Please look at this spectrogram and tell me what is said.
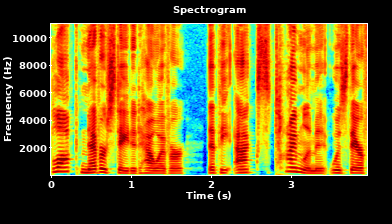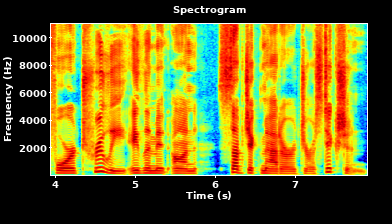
Block never stated, however, that the Act's time limit was therefore truly a limit on subject matter jurisdiction.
